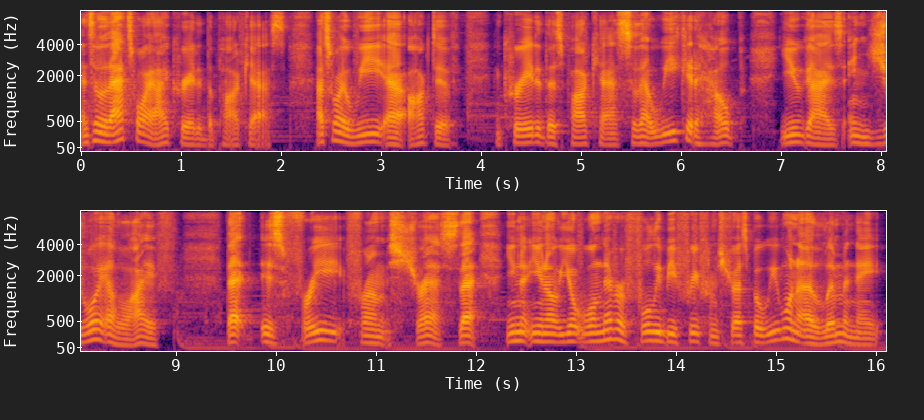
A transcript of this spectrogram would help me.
And so that's why I created the podcast. That's why we at Octave created this podcast so that we could help you guys enjoy a life that is free from stress. That you know, you know, you will never fully be free from stress, but we want to eliminate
